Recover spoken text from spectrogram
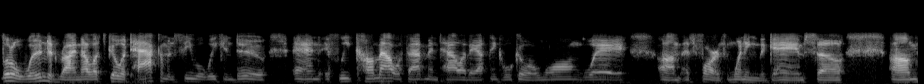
little wounded right now. Let's go attack them and see what we can do. And if we come out with that mentality, I think we'll go a long way um, as far as winning the game. So um,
